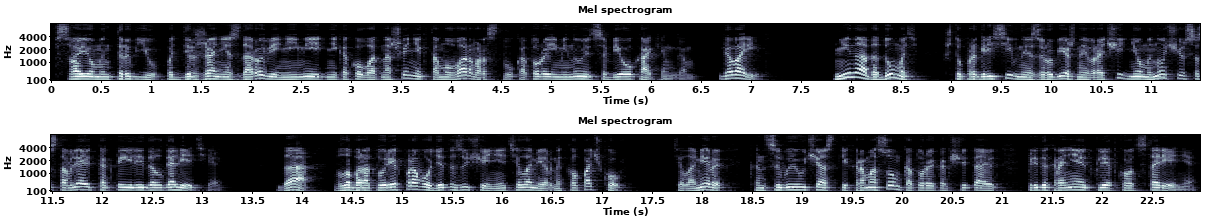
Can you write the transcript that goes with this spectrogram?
в своем интервью «Поддержание здоровья не имеет никакого отношения к тому варварству, которое именуется биохакингом», говорит «Не надо думать, что прогрессивные зарубежные врачи днем и ночью составляют коктейли долголетия. Да, в лабораториях проводят изучение теломерных колпачков. Теломеры – концевые участки хромосом, которые, как считают, предохраняют клетку от старения.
